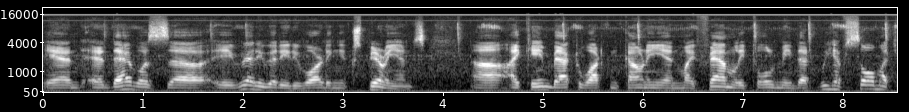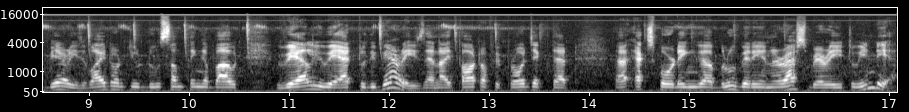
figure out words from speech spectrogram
and and that was uh, a very very rewarding experience. Uh, I came back to Whatcom County and my family told me that we have so much berries why don't you do something about value add to the berries and I thought of a project that uh, exporting uh, blueberry and raspberry to India.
